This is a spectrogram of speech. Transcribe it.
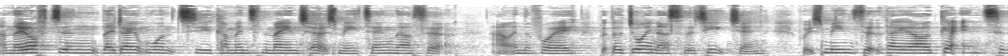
And they often they don't want to come into the main church meeting, they'll sit out in the foyer, but they'll join us for the teaching, which means that they are getting to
